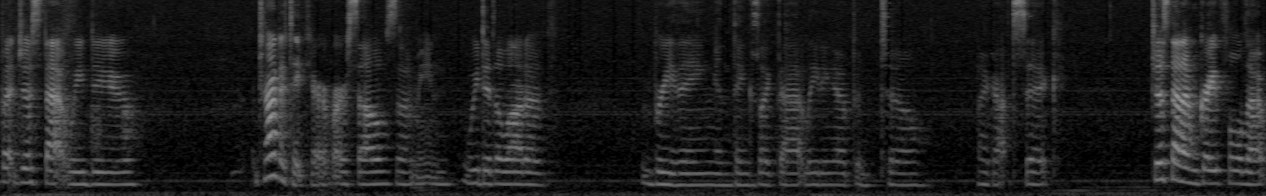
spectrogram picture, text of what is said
but just that we do try to take care of ourselves. I mean, we did a lot of breathing and things like that leading up until I got sick. Just that I'm grateful that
